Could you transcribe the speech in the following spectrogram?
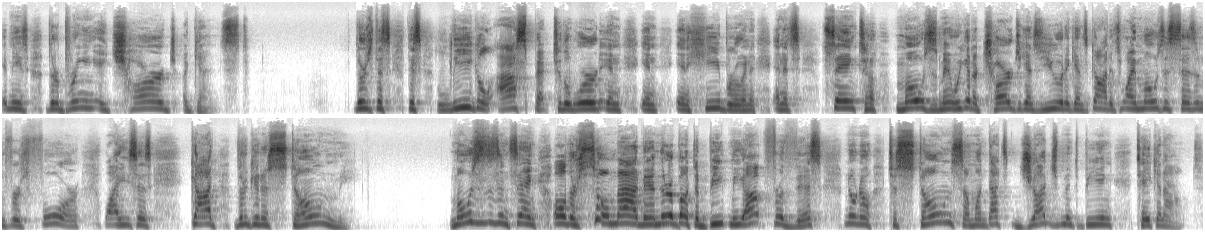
it means they're bringing a charge against. There's this, this legal aspect to the word in, in, in Hebrew, and, and it's saying to Moses, man, we got a charge against you and against God. It's why Moses says in verse 4, why he says, God, they're gonna stone me. Moses isn't saying, oh, they're so mad, man, they're about to beat me up for this. No, no, to stone someone, that's judgment being taken out.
